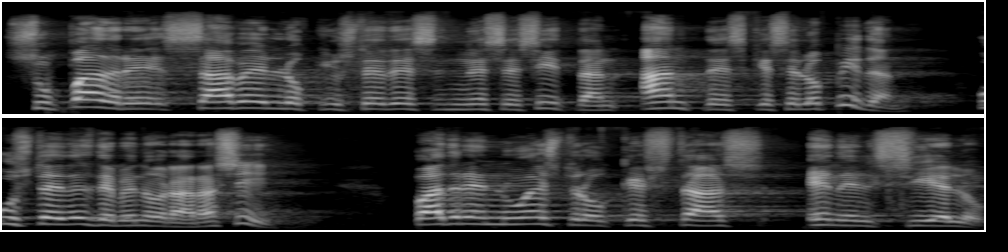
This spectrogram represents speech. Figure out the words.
su Padre sabe lo que ustedes necesitan antes que se lo pidan. Ustedes deben orar así. Padre nuestro que estás en el cielo.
